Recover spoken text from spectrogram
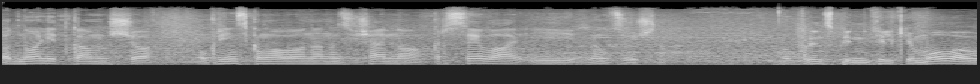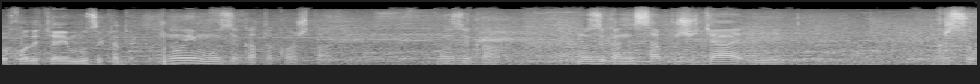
одноліткам, що українська мова вона надзвичайно красива і незвична. Ну, в принципі, не тільки мова, виходить, а й музика. Так. Ну і музика також так. Музика. Музика несе почуття і красу.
